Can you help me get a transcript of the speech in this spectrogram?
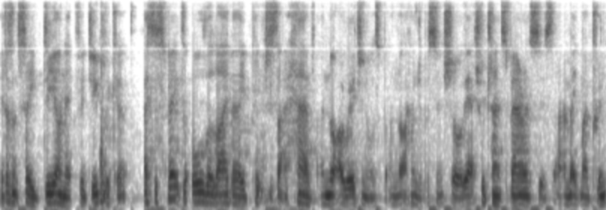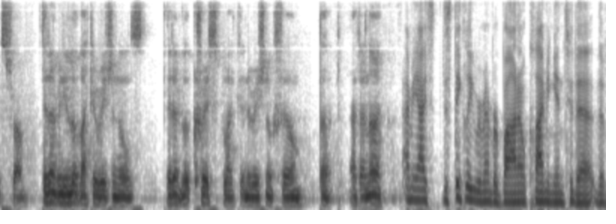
It doesn't say D on it for duplicate. I suspect that all the Live Aid pictures that I have are not originals, but I'm not 100% sure. The actual transparencies that I make my prints from, they don't really look like originals. They don't look crisp like an original film, but I don't know. I mean, I distinctly remember Bono climbing into the, the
